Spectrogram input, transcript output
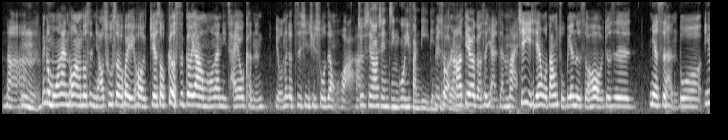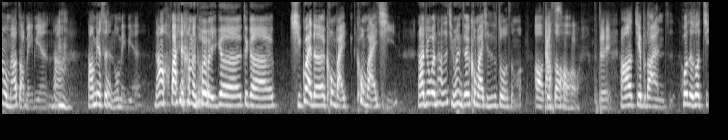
那嗯，那个磨难通常都是你要出社会以后接受各式各样的磨难，你才有可能有那个自信去说这种话。就是要先经过一番历练，没错。然后第二个是养人脉。其实以前我当主编的时候，就是面试很多，因为我们要找美编哈，嗯，然后面试很多美编，然后发现他们都有一个这个奇怪的空白空白期，然后就问他说：“请问你这个空白期是做什么？”哦，做售后，对，然后接不到案子，或者说接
